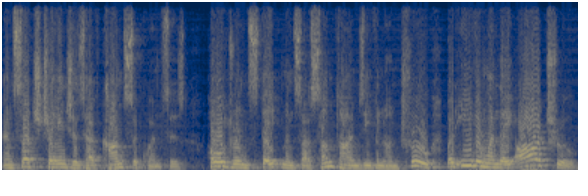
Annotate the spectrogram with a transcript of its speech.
and such changes have consequences, Holdren's statements are sometimes even untrue, but even when they are true,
